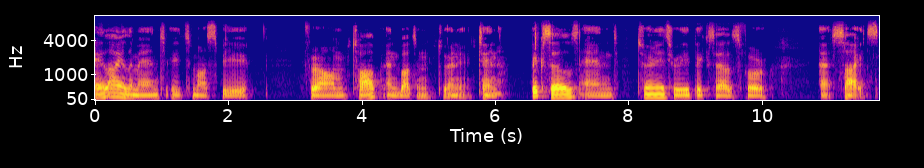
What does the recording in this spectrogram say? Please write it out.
LI element it must be from top and bottom 20, 10 pixels and 23 pixels for uh, sides.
